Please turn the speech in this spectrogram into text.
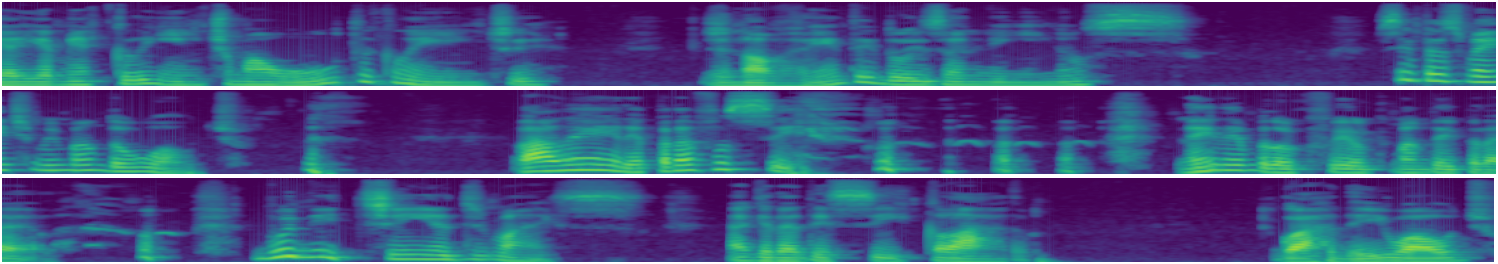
aí a minha cliente, uma outra cliente de 92 aninhos, simplesmente me mandou o áudio. Valéria, é para você. Nem lembrou que foi eu que mandei para ela. Bonitinha demais. Agradeci, claro. Guardei o áudio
